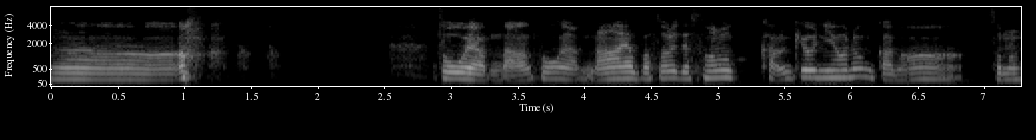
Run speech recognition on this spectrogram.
うーん。そうやんな、そうやんな。やっぱそれでその環境によるんかな。その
